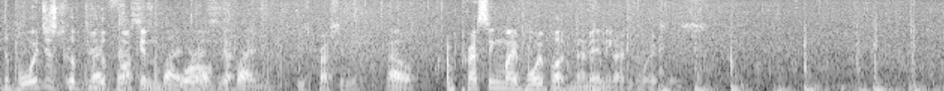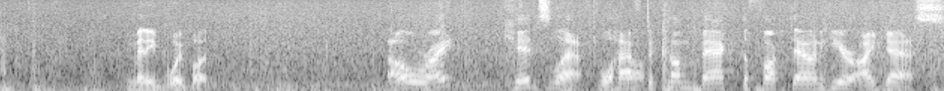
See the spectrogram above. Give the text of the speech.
The boy just cook through the Press his fucking button, world. Press his button. He's pressing it. Oh, I'm pressing my boy button, That's many, what that noise is. many boy button. All right, kids left. We'll have to come back the fuck down here, I guess.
